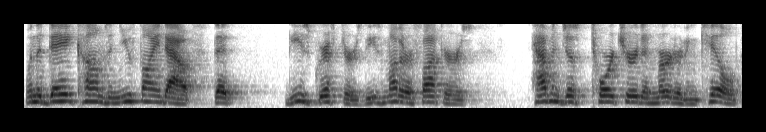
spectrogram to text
when the day comes and you find out that these grifters, these motherfuckers, haven't just tortured and murdered and killed,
